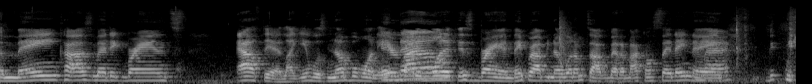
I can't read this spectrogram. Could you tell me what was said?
the main cosmetic brands out there. Like it was number one. And Everybody now- wanted this brand. They probably know what I'm talking about. I'm not gonna say their name.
